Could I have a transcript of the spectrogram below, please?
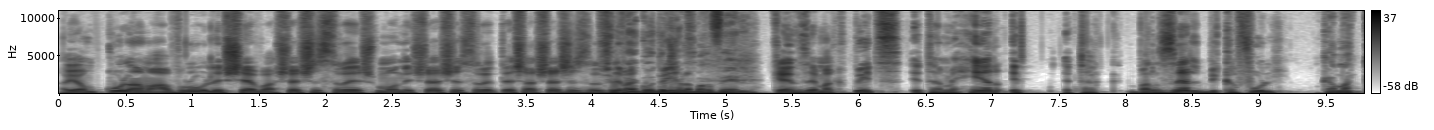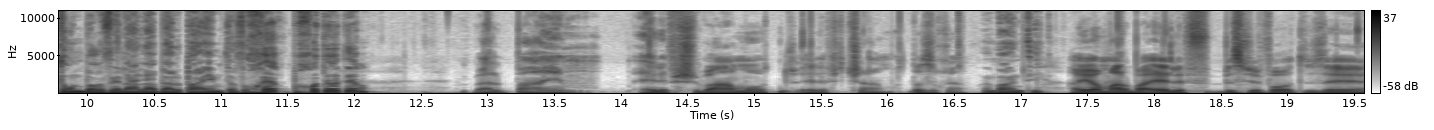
היום כולם עברו ל-7, 16, 8, 16, 9, 16, זה שזה הגודל של הברזל. כן, זה מקפיץ את המחיר, את, את הברזל בכפול. כמה טון ברזל עלה ב-2000, אתה זוכר? פחות או יותר? ב-2000, 1700, 1900, לא זוכר. הבנתי. היום 4000 בסביבות, זה...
